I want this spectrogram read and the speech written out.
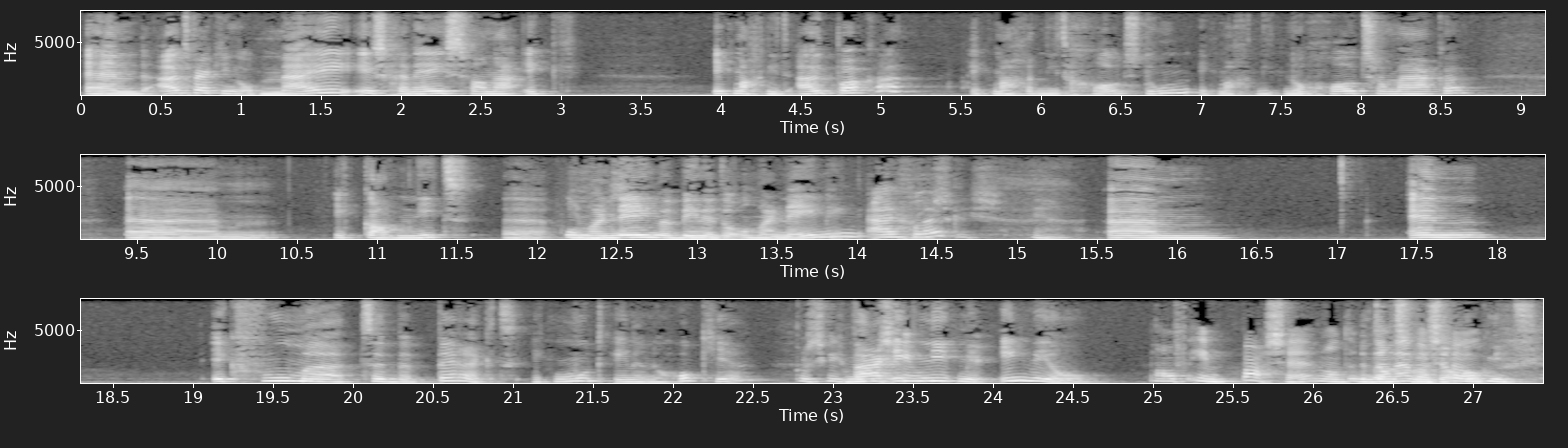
En de uitwerking op mij is geweest van, nou, ik, ik mag niet uitpakken. Ik mag het niet groots doen. Ik mag het niet nog groter maken. Ehm, ik kan niet eh, ondernemen binnen de onderneming eigenlijk. Precies. Ja. Ehm, en ik voel me te beperkt. Ik moet in een hokje Precies. waar misschien- ik niet meer in wil. Of in pas, hè? Want bij Dat mij was het ook ook. niet.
